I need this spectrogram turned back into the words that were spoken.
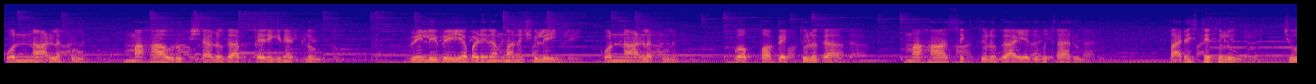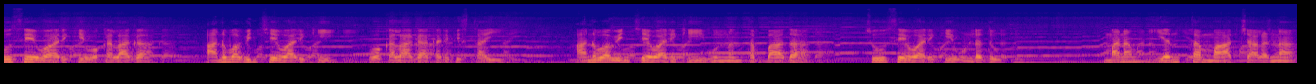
కొన్నాళ్ళకు మహావృక్షాలుగా పెరిగినట్లు వెలివేయబడిన మనుషులే కొన్నాళ్ళకు గొప్ప వ్యక్తులుగా మహాశక్తులుగా ఎదుగుతారు. పరిస్థితులు చూసేవారికి ఒకలాగా అనుభవించేవారికి ఒకలాగా కనిపిస్తాయి. అనుభవించేవారికి ఉన్నంత బాధ చూసేవారికి ఉండదు. మనం ఎంత మార్చాలన్నా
